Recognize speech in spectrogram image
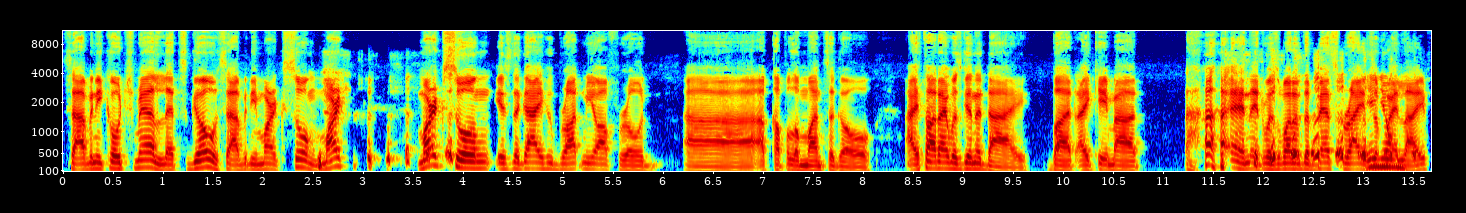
sabi ni Coach Mel, let's go. Sabi ni Mark Sung. Mark Mark Sung is the guy who brought me off road uh, a couple of months ago. I thought I was gonna die, but I came out and it was one of the best rides Yun of my life.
